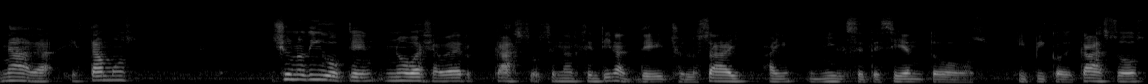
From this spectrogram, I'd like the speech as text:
nada, estamos... Yo no digo que no vaya a haber casos en Argentina, de hecho los hay, hay 1700 y pico de casos,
